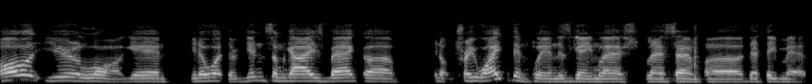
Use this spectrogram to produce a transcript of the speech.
all year long. And you know what? They're getting some guys back. Uh, you know, Tre White didn't play in this game last last time uh, that they met.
